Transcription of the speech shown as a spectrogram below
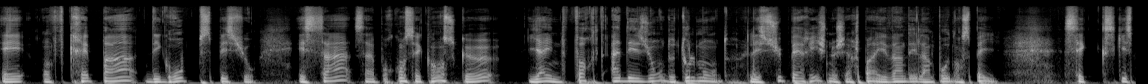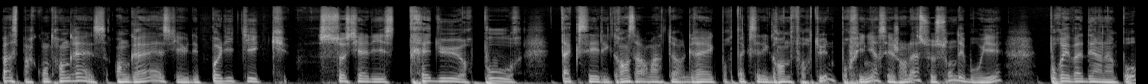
Et on ne crée pas des groupes spéciaux. Et ça, ça a pour conséquence que il y a une forte adhésion de tout le monde. Les super riches ne cherchent pas à évinder l'impôt dans ce pays. C'est ce qui se passe par contre en Grèce. En Grèce, il y a eu des politiques socialistes très durs pour taxer les grands armateurs grecs, pour taxer les grandes fortunes. Pour finir, ces gens-là se sont débrouillés pour évader à l'impôt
